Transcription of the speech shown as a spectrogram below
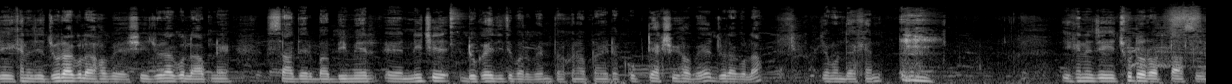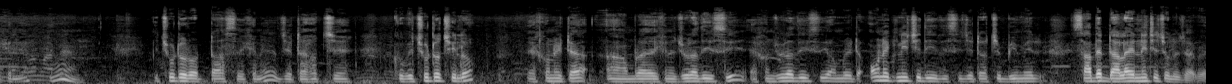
যে এখানে যে জোড়াগুলা হবে, সেই জোড়াগুলো আপনি ছাদের বা বিমের নিচে ঢুকাই দিতে পারবেন। তখন আপনার এটা খুব ট্যাক্সই হবে জোড়াগুলা। যেমন দেখেন, এখানে যে ছোট রডটা আছে এখানে হ্যাঁ ছোট রডটা আছে এখানে, যেটা হচ্ছে খুবই ছোট ছিল। এখন এটা আমরা এখানে জোড়া দিয়েছি। এখন জোড়া দিয়েছি, আমরা এটা অনেক নিচে দিয়ে দিয়েছি, যেটা হচ্ছে বিমের ছাদের ডালায়ের নিচে চলে যাবে।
